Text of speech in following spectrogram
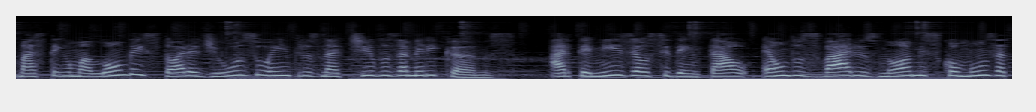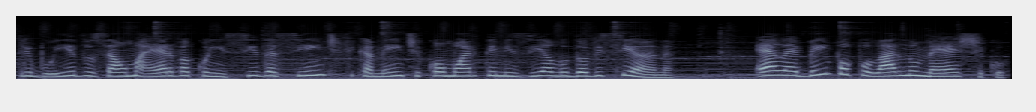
mas tem uma longa história de uso entre os nativos americanos. Artemisia ocidental é um dos vários nomes comuns atribuídos a uma erva conhecida cientificamente como Artemisia ludoviciana. Ela é bem popular no México,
